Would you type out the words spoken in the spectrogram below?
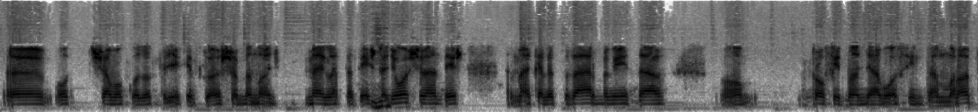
Ö, ott sem okozott egyébként különösebben nagy meglepetést a mhm. gyors jelentést, emelkedett az árbevétel, a profit nagyjából szinten maradt,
